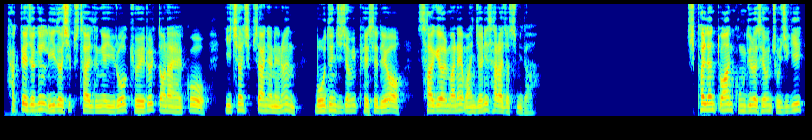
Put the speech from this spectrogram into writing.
학대적인 리더십 스타일 등의 이유로 교회를 떠나야 했고 2014년에는 모든 지점이 폐쇄되어 4개월 만에 완전히 사라졌습니다. 18년 동안 공들여 세운 조직이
